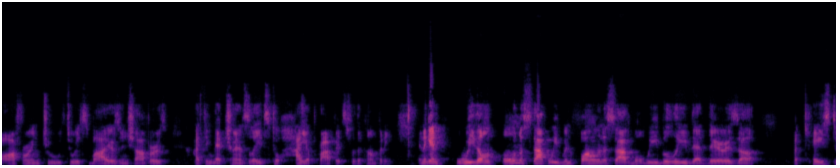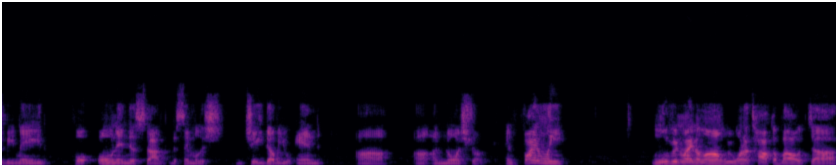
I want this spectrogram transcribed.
offering to to its buyers and shoppers. I think that translates to higher profits for the company. And again, we don't own the stock. We've been following the stock, but we believe that there is a, a case to be made for owning the stock, the is JWN uh, uh, Nordstrom. And finally, moving right along, we want to talk about uh,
